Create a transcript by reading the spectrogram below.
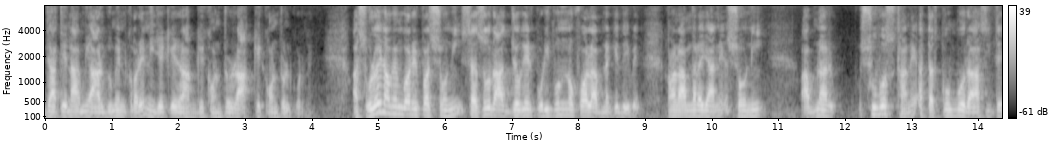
যাতে না আপনি আর্গুমেন্ট করেন, নিজেকে রাগকে কন্ট্রোল রাগকে কন্ট্রোল করবেন। আর ষোলোই নভেম্বরের পর শনি, শাশু রাজযোগের পরিপূর্ণ ফল আপনাকে দেবে। কারণ আপনারা জানেন, শনি আপনার শুভ স্থানে, অর্থাৎ কুম্ভ রাশিতে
